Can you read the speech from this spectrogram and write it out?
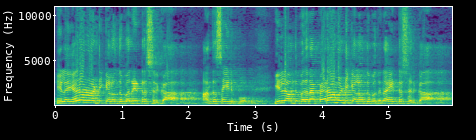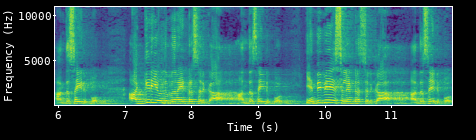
இல்லை ஏரோநாட்டிக்கல் வந்து பார்த்தீங்கன்னா இன்ட்ரெஸ்ட் இருக்கா? அந்த சைடு போ. இல்லை வந்து பார்த்தீங்கன்னா பெராமெடிக்கல் வந்து பார்த்தீங்கன்னா இன்ட்ரெஸ்ட் இருக்கா? அந்த சைடு போ. அக்ரி வந்து பார்த்தீங்கன்னா இன்ட்ரெஸ்ட் இருக்கா? அந்த சைடு போ. எம்பிபிஎஸ்ல இன்ட்ரெஸ்ட் இருக்கா? அந்த சைடு போ.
